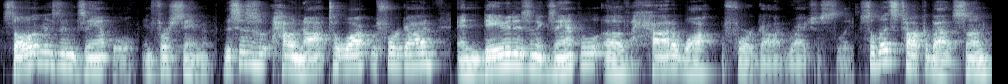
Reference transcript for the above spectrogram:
Saul is an example in First Samuel. This is how not to walk before God, and David is an example of how to walk before God righteously. So let's talk about some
